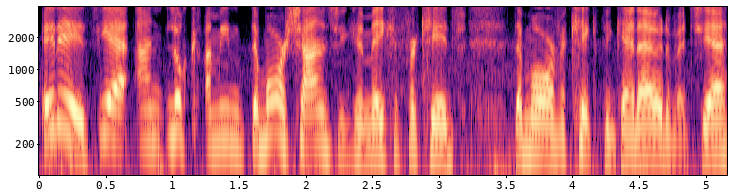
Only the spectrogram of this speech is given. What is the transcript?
It is, yeah. And look, I mean, the more challenging you can make it for kids, the more of a kick to get out of it, yeah.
